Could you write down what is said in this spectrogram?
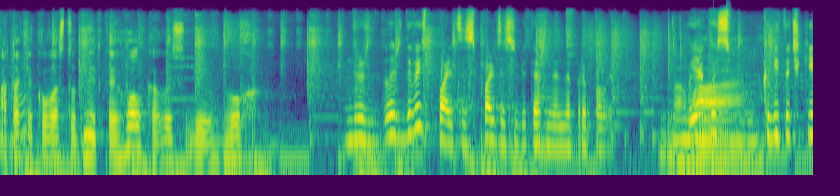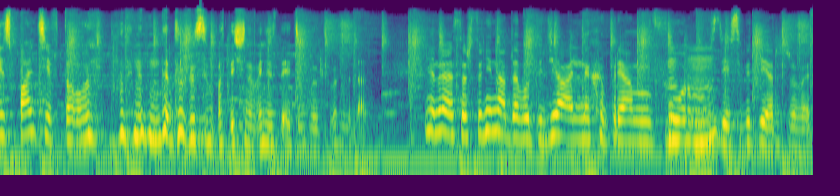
а так як у вас тут нитка і голка, ви собі вдвох Андрюш, лиш дивись пальці, з пальці собі теж не, не припали. Бо нормально. якось квіточки з пальців, то вони не дуже симпатично, мені здається, будуть виглядати. Мне нравится, что не надо вот идеальных прям форм Мгм. здесь выдерживать,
